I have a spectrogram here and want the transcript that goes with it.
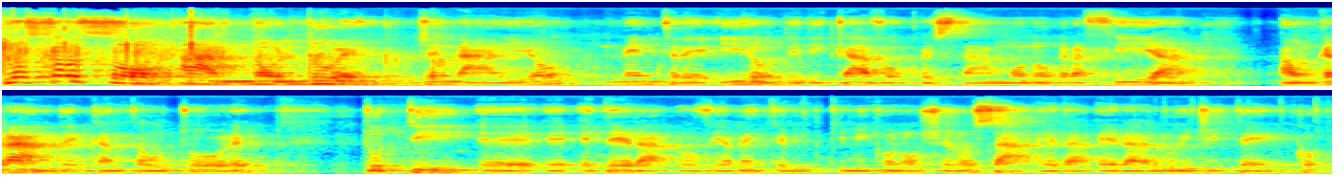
lo scorso anno, il 2 gennaio, mentre io dedicavo questa monografia a un grande cantautore, tutti, eh, ed era ovviamente chi mi conosce lo sa, era, era Luigi Tenco,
